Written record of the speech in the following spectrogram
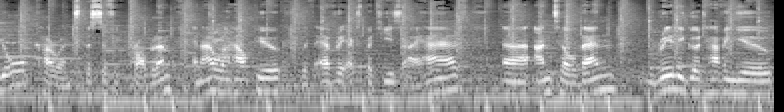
your current specific problem and I will help you with every expertise I have. Uh, until then, really good having you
